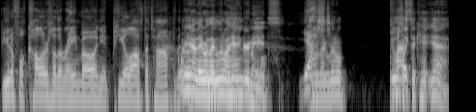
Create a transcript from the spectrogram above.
beautiful colors of the rainbow and you'd peel off the top. Oh yeah, they were like little hand grenades. Yes, they were like little plastic. Like, hand, yeah,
